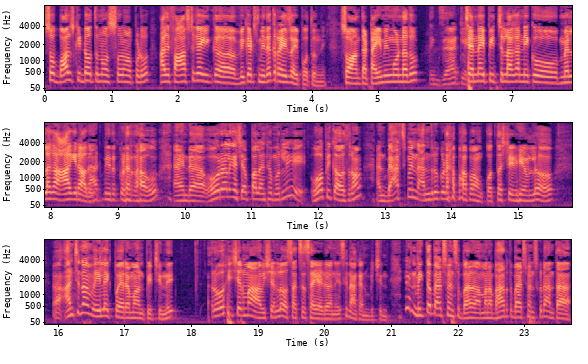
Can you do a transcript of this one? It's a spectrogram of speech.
సో బాల్ స్కిడ్ అవుతూ వస్తున్నప్పుడు అది ఫాస్ట్గా ఇంకా వికెట్స్ మీదకి రైజ్ అయిపోతుంది. సో అంత టైమింగ్ ఉండదు. ఎగ్జాక్ట్లీ చెన్నై పిచ్ లాగా నీకు మెల్లగా ఆగి రాదు. బ్యాట్ మీద కూడా రావు. అండ్ ఓవరాల్గా చెప్పాలంటే మురళి ఓపిక అవసరం. అండ్ బ్యాట్స్మెన్ అందరూ కూడా పాపం కొత్త స్టేడియంలో ఆ, అంచనా వేయలేకపోయారేమో అనిపించింది. రోహిత్ శర్మ ఆ విషయంలో సక్సెస్ అయ్యాడు అనేసి నాకు అనిపించింది. ఈవెన్ మిగతా బ్యాట్స్మెన్స్ మన భారత బ్యాట్స్మెన్స్ కూడా అంత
